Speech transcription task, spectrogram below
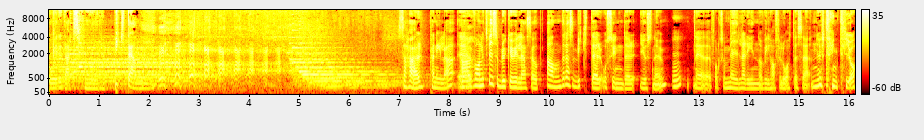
Då är det dags för bikten. så här, Pernilla. Eh, ja. Vanligtvis så brukar vi läsa upp andras bikter och synder just nu. Mm. Eh, folk som mejlar in och vill ha förlåtelse. Nu tänkte jag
